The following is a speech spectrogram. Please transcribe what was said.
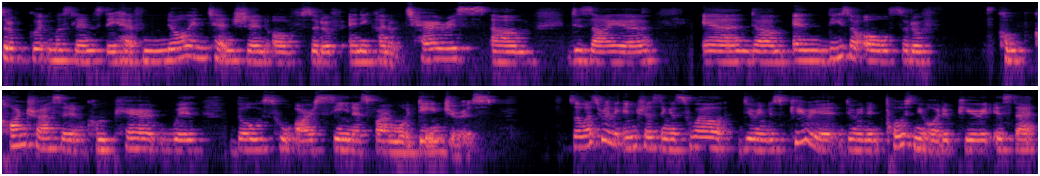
sort of good Muslims. They have no intention of sort of any kind of terrorist um, desire. And, um, and these are all sort of com- contrasted and compared with those who are seen as far more dangerous. So what's really interesting as well during this period, during the post New Order period, is that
